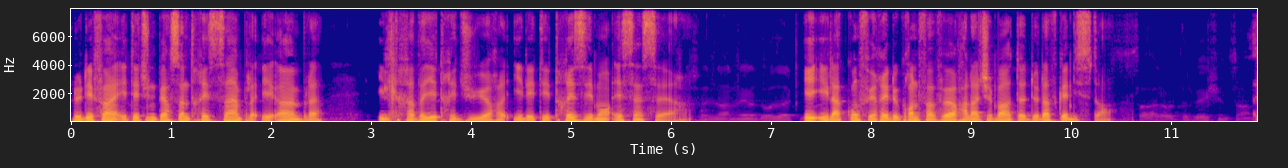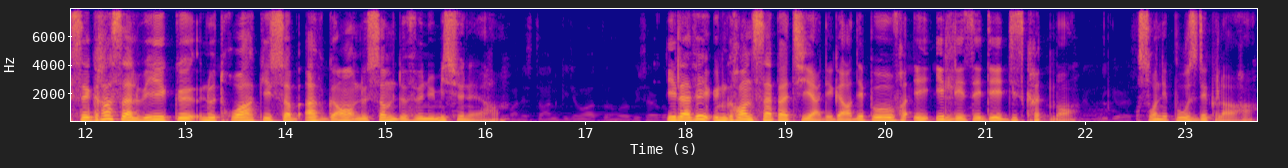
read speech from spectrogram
Le défunt était une personne très simple et humble. Il travaillait très dur, il était très aimant et sincère. Et il a conféré de grandes faveurs à la de l'Afghanistan. C'est grâce à lui que nous trois qui sommes afghans, nous sommes devenus missionnaires. Il avait une grande sympathie à l'égard des pauvres et il les aidait discrètement. Son épouse déclare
